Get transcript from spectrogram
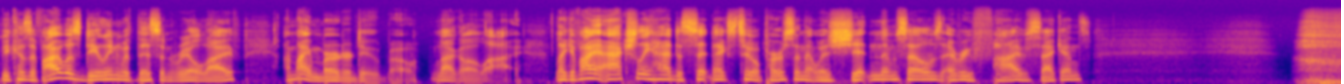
Because if I was dealing with this in real life, I might murder dude, bro. I'm not gonna lie. Like if I actually had to sit next to a person that was shitting themselves every five seconds,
